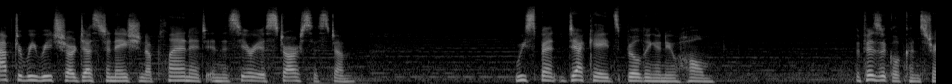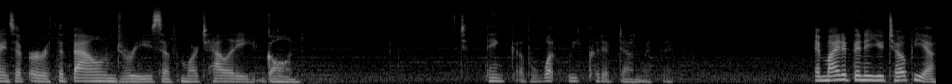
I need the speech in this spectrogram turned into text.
After we reached our destination, a planet in the Sirius star system, we spent decades building a new home. The physical constraints of Earth, the boundaries of mortality, gone. To think of what we could have done with it. It might have been a utopia.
